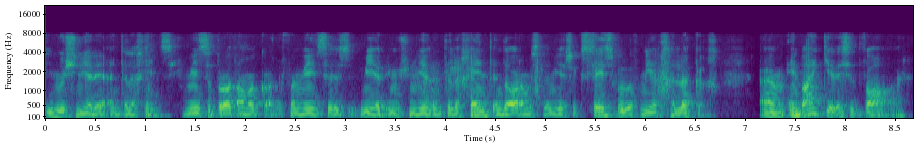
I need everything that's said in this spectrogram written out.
emosionele intelligensie. Mense praat almekaar van mense is meer emosioneel intelligent en daarom is hulle meer suksesvol of meer gelukkig. Ehm um, en baie keer is dit waar,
